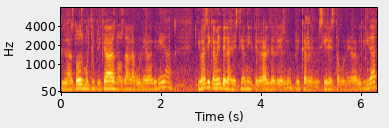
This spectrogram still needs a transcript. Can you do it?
Las dos multiplicadas nos dan la vulnerabilidad. Y básicamente la gestión integral del riesgo implica reducir esta vulnerabilidad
